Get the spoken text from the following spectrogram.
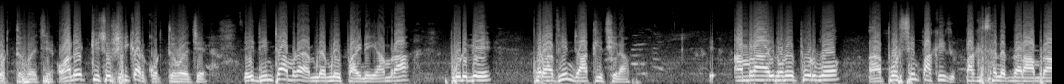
করতে হয়েছে, অনেক কিছু স্বীকার করতে হয়েছে। এই দিনটা আমরা এমনি এমনি পাইনি, আমরা পূর্বে পরাধীন জাতি ছিলাম। আমরা এইভাবে পূর্ব পশ্চিম পাকি, পাকিস্তানের দ্বারা আমরা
